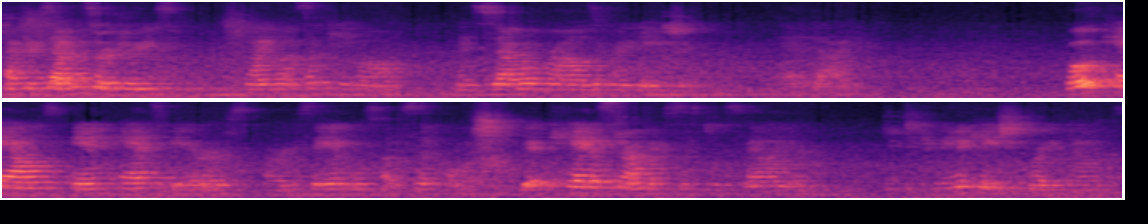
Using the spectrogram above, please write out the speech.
After seven surgeries, nine months of chemo, and several rounds of radiation, Pat died. Both Cal's and Pat's errors are examples of simple yet catastrophic systems failure due to communication breakdowns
